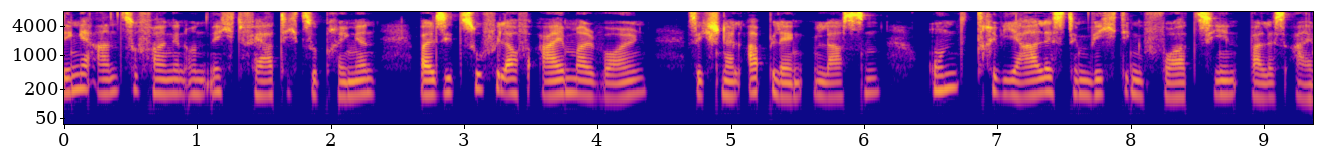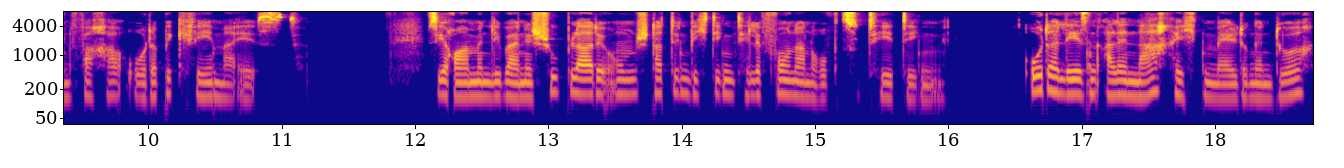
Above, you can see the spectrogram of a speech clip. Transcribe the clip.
Dinge anzufangen und nicht fertig zu bringen, weil sie zu viel auf einmal wollen, sich schnell ablenken lassen und Triviales dem Wichtigen vorziehen, weil es einfacher oder bequemer ist. Sie räumen lieber eine Schublade um, statt den wichtigen Telefonanruf zu tätigen. Oder lesen alle Nachrichtenmeldungen durch,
